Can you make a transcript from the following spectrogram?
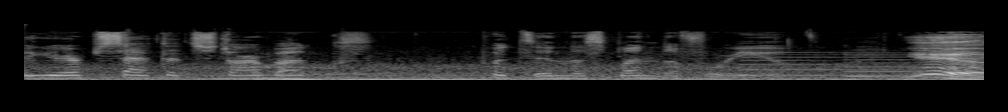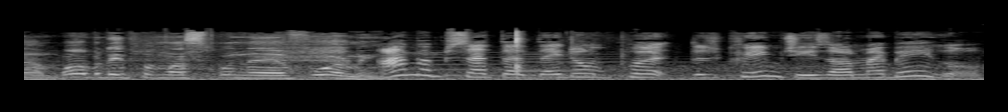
So you're upset that Starbucks puts in the Splenda for you. Yeah. Why would they put my Splenda in for me? I'm upset that they don't put the cream cheese on my bagel.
